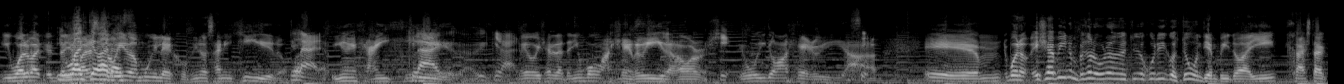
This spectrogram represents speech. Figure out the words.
Igual, Darío Igual que Barassi no Barassi. vino muy lejos, vino a San Isidro. Claro. Vino en San Isidro. Claro, claro. Luego ya la tenía un poco más servida ahora. Sí. Un poquito más servida. Sí. Eh, bueno, ella vino, empezó a lograr un estudio jurídico, estuvo un tiempito ahí, hashtag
